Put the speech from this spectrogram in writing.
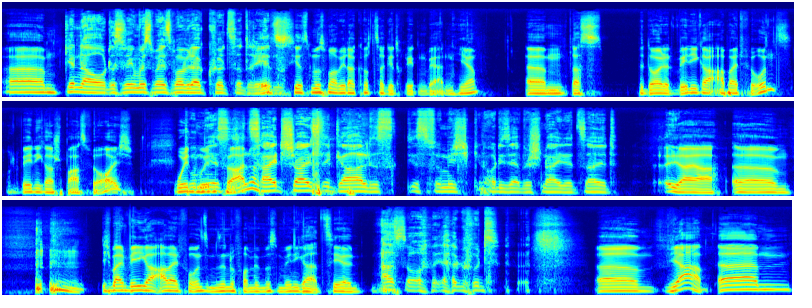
Ähm, Genau, deswegen müssen wir jetzt mal wieder kürzer drehen. jetzt, jetzt müssen wir wieder kürzer getreten werden hier. Ähm, das bedeutet weniger Arbeit für uns und weniger Spaß für euch. Win-win ist für alle. Zeit scheißegal. Das ist für mich genau dieselbe Schneidezeit. Ja, ja. Ähm, ich meine, weniger Arbeit für uns im Sinne von, wir müssen weniger erzählen. Ach so, ja gut. Ähm, ja, ähm,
